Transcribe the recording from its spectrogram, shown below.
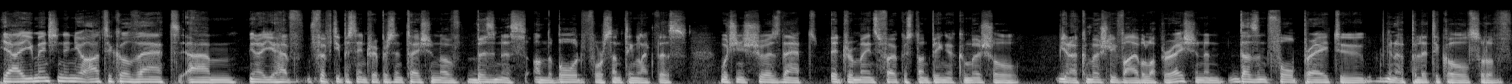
Yeah, you mentioned in your article that um, you know you have 50% representation of business on the board for something like this, which ensures that it remains focused on being a commercial, you know, commercially viable operation and doesn't fall prey to you know political sort of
